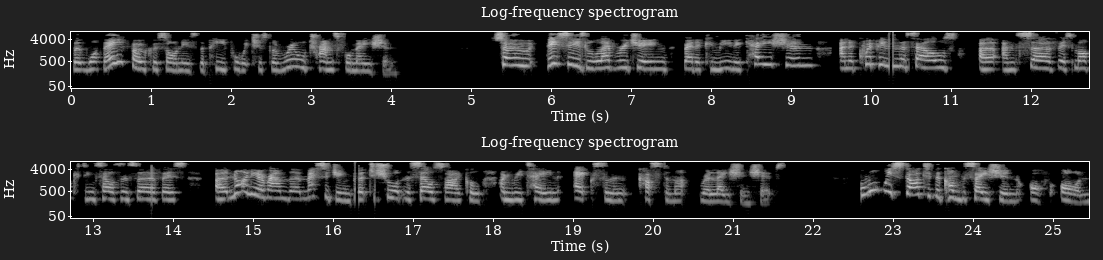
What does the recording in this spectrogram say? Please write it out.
But what they focus on is the people, which is the real transformation. So this is leveraging better communication and equipping the sales uh, and service, marketing, sales and service, uh, not only around the messaging, but to shorten the sales cycle and retain excellent customer relationships. But what we started the conversation off on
